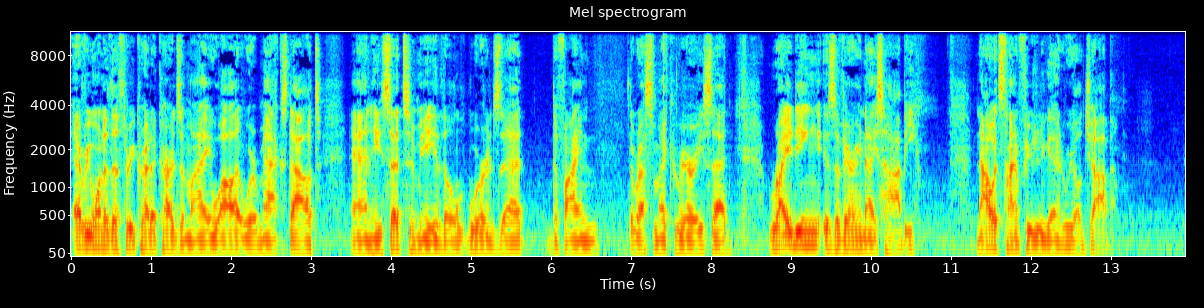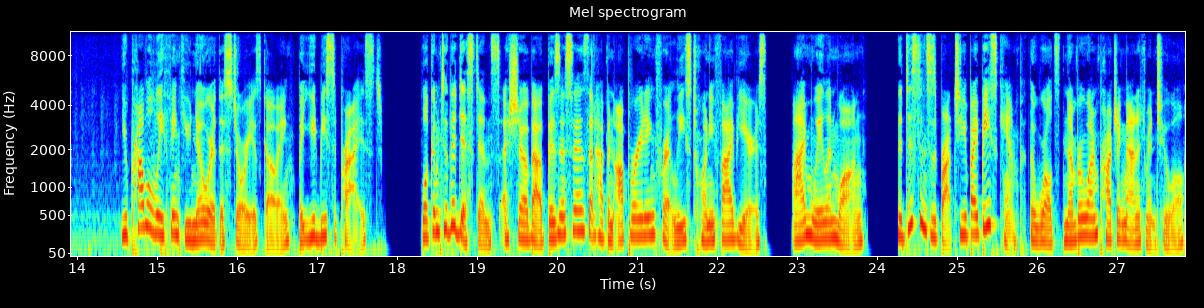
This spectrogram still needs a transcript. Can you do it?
Every one of the three credit cards in my wallet were maxed out, and he said to me the words that defined the rest of my career. He said, "Writing is a very nice hobby. Now it's time for you to get a real job." You probably think you know where this story is going, but you'd be surprised. Welcome to The Distance, a show about businesses that have been operating for at least 25 years. I'm Wailin Wong. The Distance is brought to you by Basecamp, the world's number one project management tool.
